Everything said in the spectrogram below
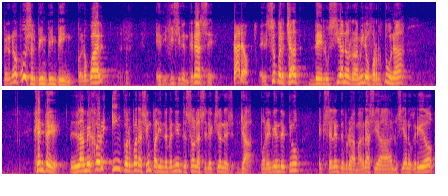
pero no puso el pin, pin, pin, con lo cual es difícil enterarse. Claro. El super chat de Luciano Ramiro Fortuna. Gente, la mejor incorporación para Independiente son las elecciones ya. Por el bien del club, excelente programa. Gracias, Luciano querido.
